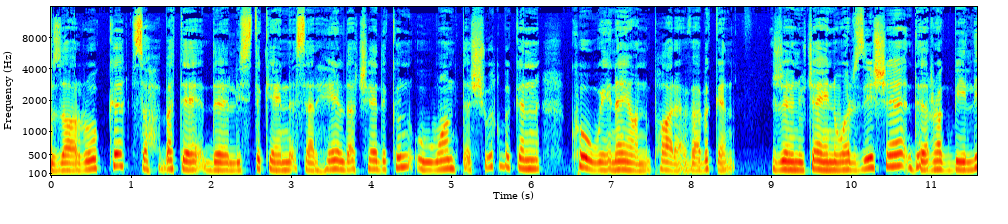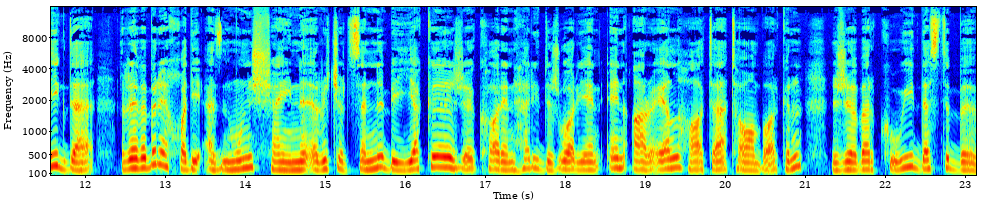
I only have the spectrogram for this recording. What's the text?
زاروک صحبت ده لیستکن سرهیل ده چه دکن او وان تشویق بکن که وینیان پاره و بکن. جنوچین ورزش در رگبی لیگ ده ریوبر خودی از مون شین ریچردسن به یک کارن هری دجوارین ان آر ایل هاتا توان بار کرن جبر کوی دست به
